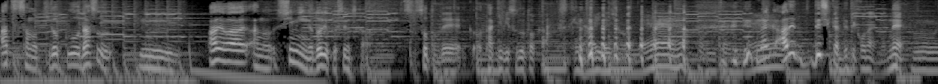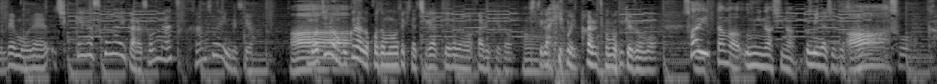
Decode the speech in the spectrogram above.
暑さの記録を出すうんあれはあの市民が努力してるんですか？外で焚き火するとか、してないでしょうね。なんかあれでしか出てこないもんね。うん、でもね湿気が少ないからそんな暑く感じないんですよ。ももちろん僕らの子供の時とは違っているのはわかるけど、うん。室外機もいっぱいあると思うけども。埼玉は海なしなんです海なしですね。ああそうか。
